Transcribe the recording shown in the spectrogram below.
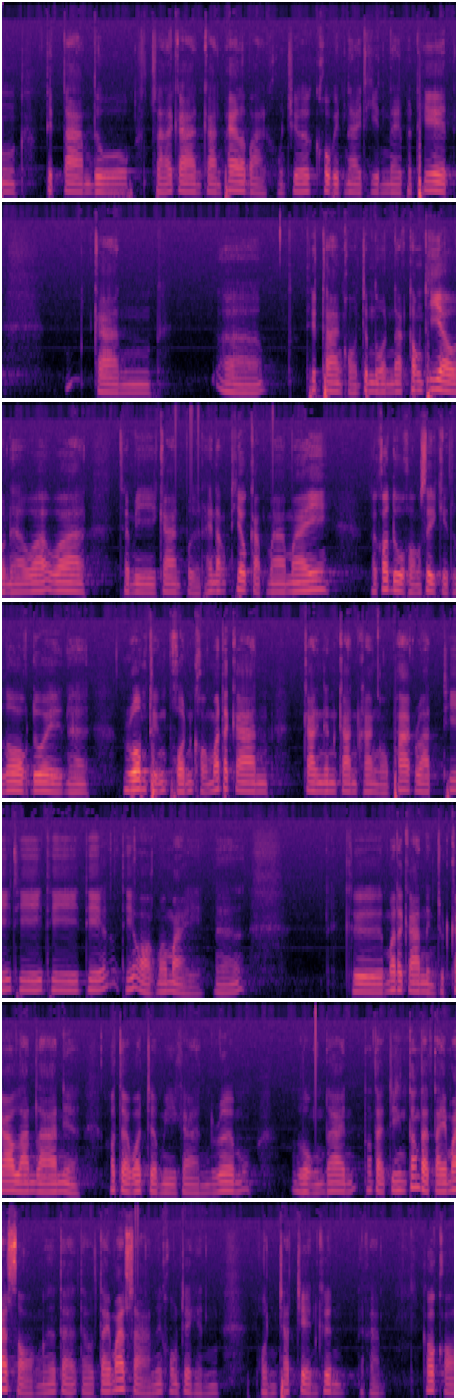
ติดตามดูสถานการณ์การแพร่ระบาดของเชื้อโควิด -19 ในประเทศ การทิศทางของจำนวนนักท่องเที่ยวนะว่าว่าจะมีการเปิดให้นักเที่ยวกลับมาไหม แล้วก็ดูของเศรษฐกิจโลกด้วยนะฮะรวมถึงผลของมาตรการการเงินการคลังของภาครัฐที่ที่ที่ที่ที่ออกมาใหม่นะคือมาตรการ 1.9 ล้านล้านเนี่ยเข้าใจว่าจะมีการเริ่ม ลงได้ตั้งแต่จริงตั้งแต่ไตรมาสสองแต่แต่ไตรมาสสามนี่คงจะเห็นผลชัดเจนขึ้นนะครับ ก็ขอ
